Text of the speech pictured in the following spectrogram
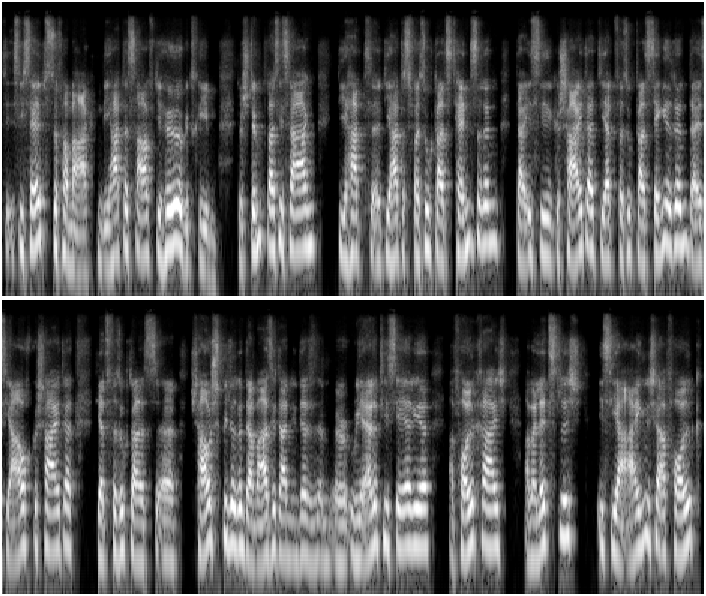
sich selbst zu vermarkten. Die hat das auf die Höhe getrieben. Das stimmt, was Sie sagen. Die hat, die hat es versucht als Tänzerin, da ist sie gescheitert. Die hat versucht als Sängerin, da ist sie auch gescheitert. Die hat es versucht als äh, Schauspielerin, da war sie dann in der äh, Reality-Serie erfolgreich. Aber letztlich ist ihr eigentlicher Erfolg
